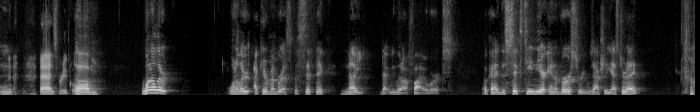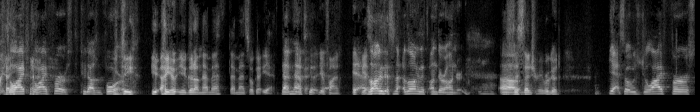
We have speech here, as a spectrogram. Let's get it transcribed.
Mm. That's pretty cool. Um, one other, one other. I can remember a specific night that we lit off fireworks. Okay, the 16 year anniversary was actually yesterday, okay. July July 1st, 2004. Do you, you, are you, you good on that math? That math's okay. Yeah, That math's okay. good, You're yeah. fine. Yeah, Yeah. as long as it's not, as long as it's under 100. Um, this century, we're good. yeah, so it was July 1st,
